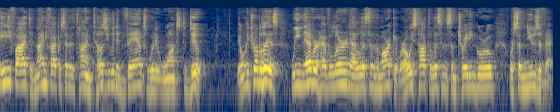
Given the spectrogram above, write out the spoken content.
85 to 95% of the time tells you in advance what it wants to do. The only trouble is we never have learned how to listen to the market. We're always taught to listen to some trading guru or some news event.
